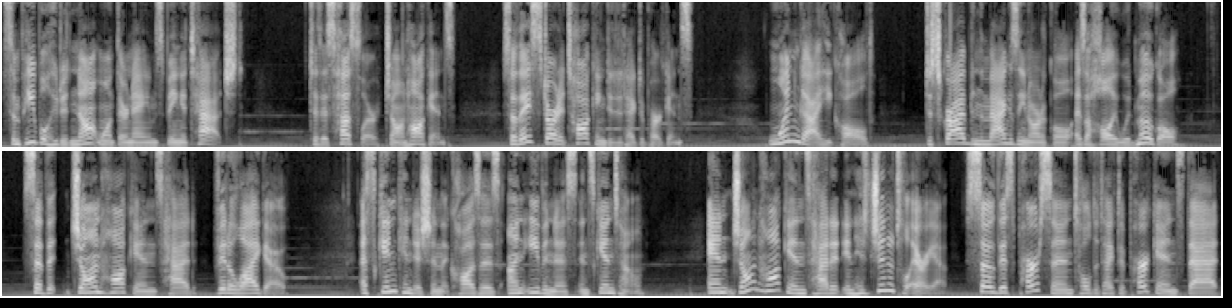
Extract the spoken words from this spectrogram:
Some people who did not want their names being attached to this hustler, John Hawkins. So they started talking to Detective Perkins. One guy he called, described in the magazine article as a Hollywood mogul, said that John Hawkins had vitiligo, a skin condition that causes unevenness in skin tone. And John Hawkins had it in his genital area. So this person told Detective Perkins that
